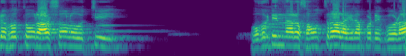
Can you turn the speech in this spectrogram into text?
ప్రభుత్వం రాష్ట్రంలో వచ్చి ఒకటిన్నర సంవత్సరాలు అయినప్పటికీ కూడా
